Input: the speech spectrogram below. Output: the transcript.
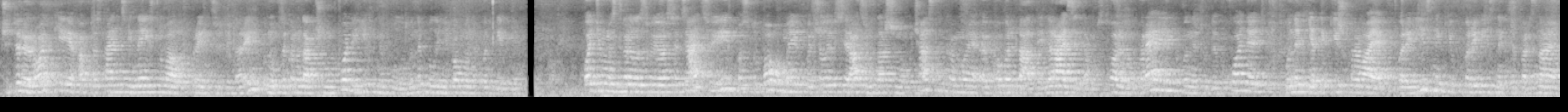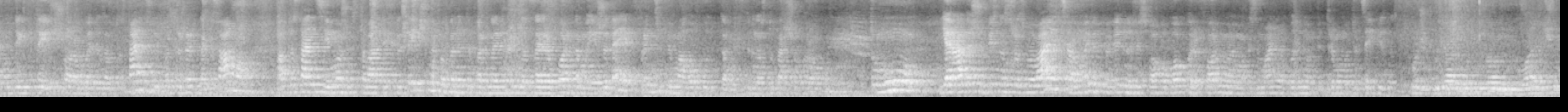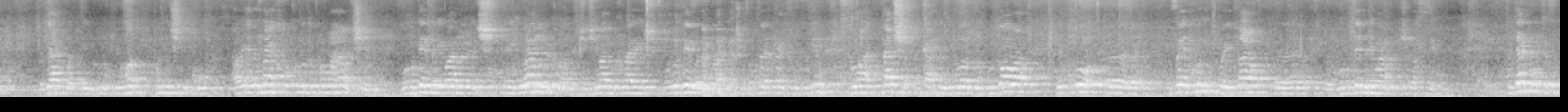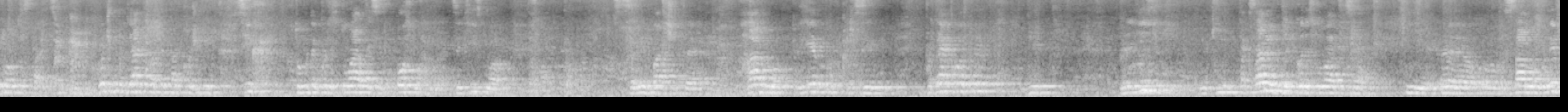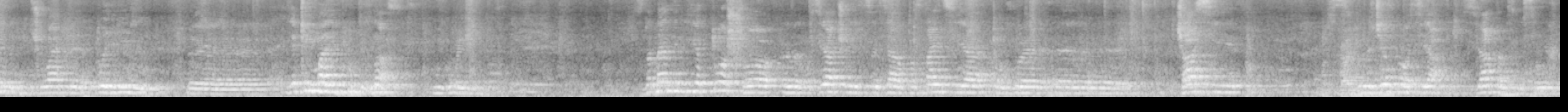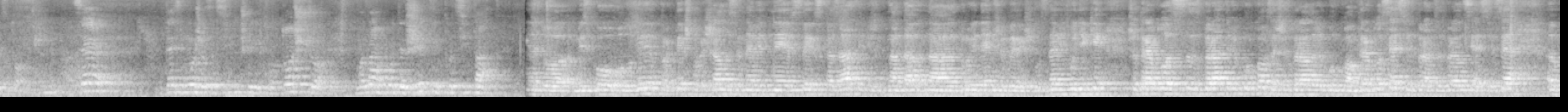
Чотири роки автостанції не існувало в принципі на ринку, ну в законодавчому полі їх не було, вони були нікому не потрібні. Потім ми створили свою асоціацію і поступово ми почали всі разом з нашими учасниками е, повертати. Наразі там створено перелік, вони туди входять. У них є такі ж права, як в перевізників. Перевізник тепер знає, куди йти, що робити з автостанцією. Пасажир так само. Автостанції можуть ставати критичними. Вони тепер на з аеропортами і ЖД, як в принципі мало бути там з 91-го року. Тому я рада, що бізнес розвивається, а ми відповідно зі свого боку реформою максимально будемо підтримувати цей бізнес. Хочу подякувати Івану Миколаївичу, подякувати ну, його помічнику. Але я не знаю, хто кому допомагав, чи Володимир Іванович Іван Миколаївич, Іван Миколаївич Володимир Іванович, бо це так зрозумів, була перша така грандіозна будова, яку, е, за яку відповідав е, Володимир Іванович Василь. Подякувати за ту автостанцію. Хочу подякувати також від всіх, хто буде користуватися послугами. Це дійсно самі бачите гарно, приємно, красиво. Подякувати від перевізників, які так само будуть користуватися, і е, саме вони будуть відчувати той рівень, е, який має бути в нас в Україні. Знаменним є то, що е, освячується ця автостанція в е, часі величезного свята, свята Воскресіння Христова. Це десь може засвідчує про те, що вона буде жити і процвітати. До міського голови практично рішалося, навіть не встиг сказати, на, на, другий день вже вирішилося. Навіть будь-які, що треба було збирати виконком, значить збирали виконком. Треба було сесію збирати, збирали сесію. Це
